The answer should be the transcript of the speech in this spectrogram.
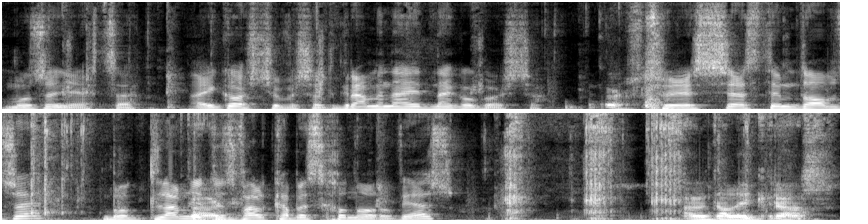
może nie chcę. Ej, gościu wyszedł, gramy na jednego gościa. Proszę. Czujesz się z tym dobrze? Bo dla mnie Tak. to jest walka bez honoru, wiesz? Ale dalej grasz.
